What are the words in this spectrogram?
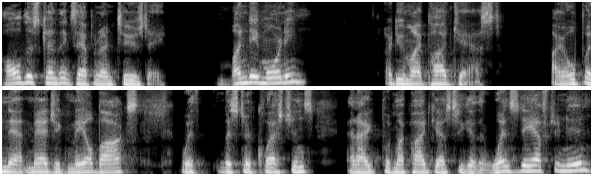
All this kind of things happen on Tuesday. Monday morning, I do my podcast. I open that magic mailbox with listener questions and I put my podcast together. Wednesday afternoon,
